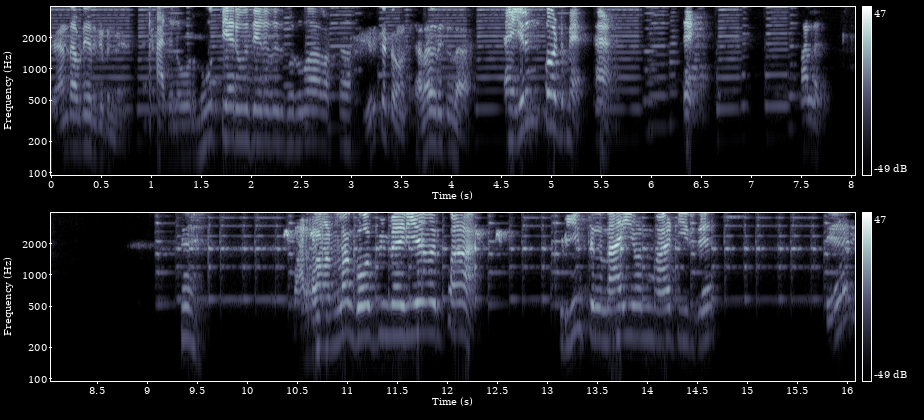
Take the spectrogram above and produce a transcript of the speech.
வேண்டாம் அப்படியே இருக்கட்டுங்க அதுல ஒரு நூத்தி அறுபது எழுபது ரூபா பக்கம் இருக்கட்டும் செலவு இருக்குல்ல. இருந்து போட்டுமே. சரி. நல்லது. வர்றவன்லாம் கோபி மாதிரியே இருப்பான் இப்படியும் சில நாய் வந்து மாட்டிடுது. சரி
